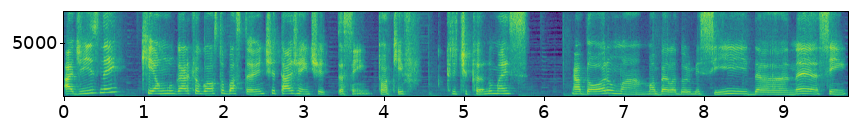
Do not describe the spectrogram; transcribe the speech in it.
à Disney, que é um lugar que eu gosto bastante, tá, gente? Assim, tô aqui criticando, mas adoro uma, uma Bela Adormecida, né? Assim,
